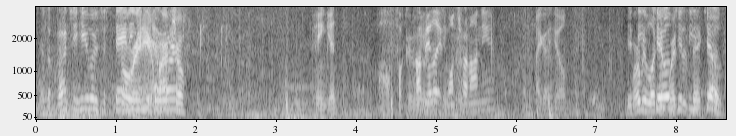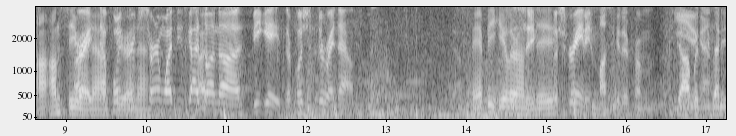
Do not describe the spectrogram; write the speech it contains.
There's a bunch of healers just Go standing right in the here, door. Marshall. Pinging. Oh fuck! I'm really melee, one shot on you. I got healed. Get Where are we these looking? kills. Where's Get the these dick, kills. guys? I- I'm C All right right, now. now point right groups now. turn and wipe these guys Alright. on uh, B gate. They're pushing through right now. Vampy healer on C. C. They're Being screaming. musketed from Yeah, I'm with again. Denny.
